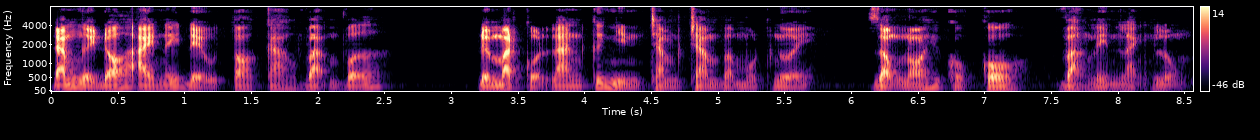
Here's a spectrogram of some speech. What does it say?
Đám người đó ai nấy đều to cao vạm vỡ. Đôi mắt của Lan cứ nhìn chằm chằm vào một người. Giọng nói của cô vang lên lạnh lùng.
